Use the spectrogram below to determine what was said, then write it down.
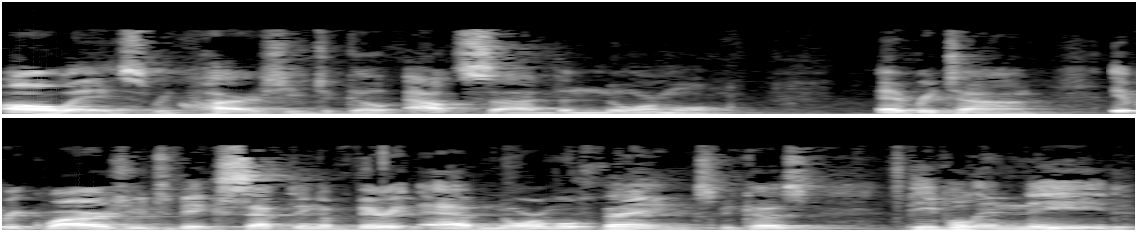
always requires you to go outside the normal. Every time. It requires you to be accepting of very abnormal things because people in need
